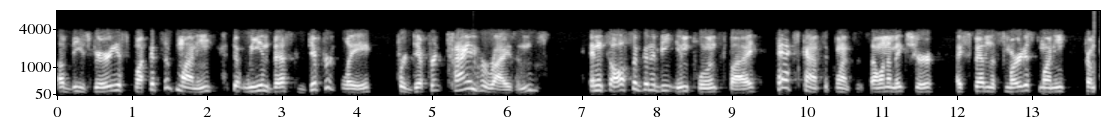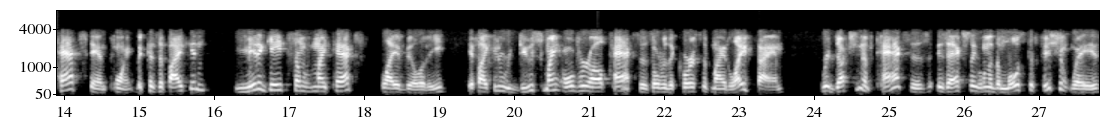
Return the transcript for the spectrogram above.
of these various buckets of money that we invest differently for different time horizons. And it's also going to be influenced by tax consequences. I want to make sure I spend the smartest money from a tax standpoint because if I can mitigate some of my tax liability, if I can reduce my overall taxes over the course of my lifetime, reduction of taxes is actually one of the most efficient ways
